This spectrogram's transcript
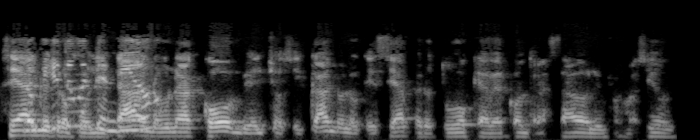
Sea el metropolitano, una combi, el chosicano, lo que sea, pero tuvo que haber contrastado la información.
